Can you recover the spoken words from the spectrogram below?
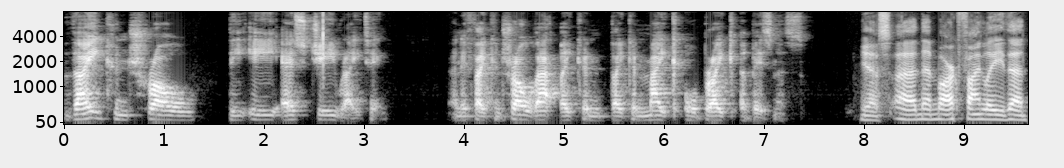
they control the ESG rating. And if they control that, they can they can make or break a business. Yes, and then Mark, finally, then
